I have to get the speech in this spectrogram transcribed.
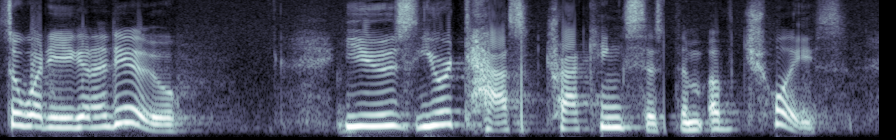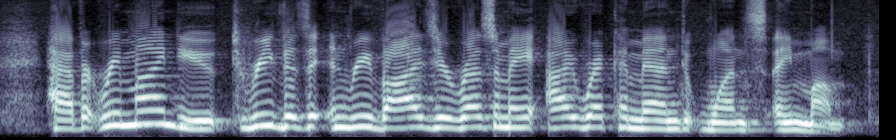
So what are you gonna do? Use your task tracking system of choice. Have it remind you to revisit and revise your resume, I recommend once a month.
